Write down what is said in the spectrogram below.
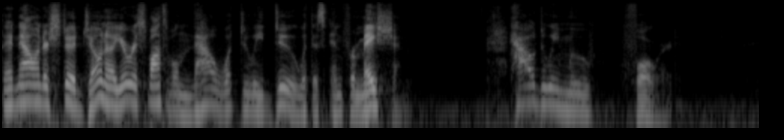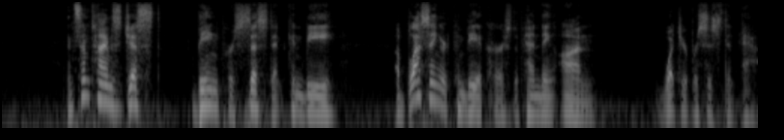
They had now understood Jonah, you're responsible. Now, what do we do with this information? How do we move forward? And sometimes just being persistent can be a blessing or can be a curse, depending on what you're persistent at.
